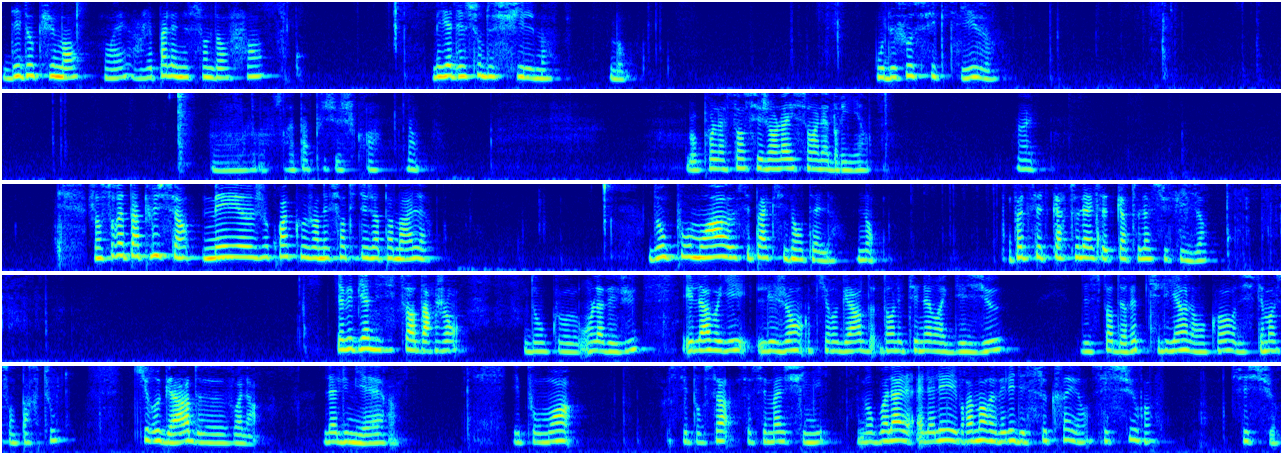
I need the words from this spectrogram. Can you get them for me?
Des documents, ouais. Alors, j'ai pas la notion d'enfant. Mais il y a des notions de film. Bon. Ou de choses fictives. Je ne saurais pas plus, je crois. Non. Bon, pour l'instant, ces gens-là, ils sont à l'abri. Hein. Ouais. J'en saurais pas plus, hein, mais euh, je crois que j'en ai sorti déjà pas mal. Donc, pour moi, euh, c'est pas accidentel. Non. En fait, cette carte-là et cette carte-là suffisent. Hein. Il y avait bien des histoires d'argent. Donc, euh, on l'avait vu. Et là, vous voyez, les gens qui regardent dans les ténèbres avec des yeux des histoires de reptiliens, là encore, décidément, ils sont partout, qui regardent, euh, voilà, la lumière. Et pour moi, c'est pour ça, ça s'est mal fini. Donc voilà, elle allait vraiment révéler des secrets, hein, c'est sûr, hein, c'est sûr.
